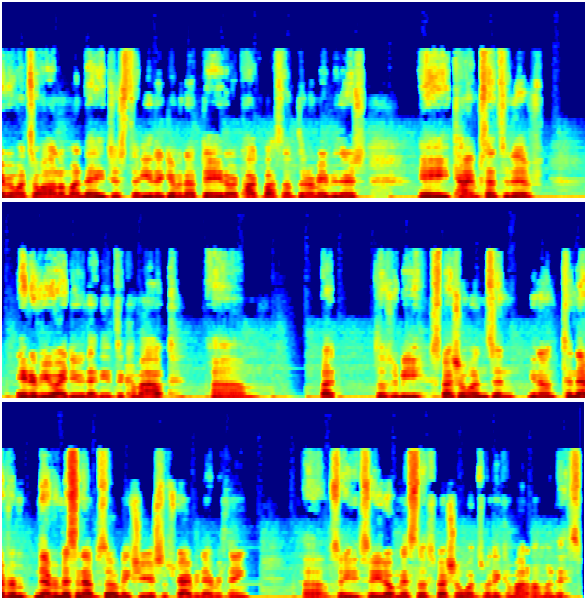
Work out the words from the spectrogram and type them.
every once in a while on a Monday just to either give an update or talk about something, or maybe there's a time sensitive interview I do that needs to come out. Um, those would be special ones, and you know, to never never miss an episode, make sure you're subscribing to everything, uh, so you so you don't miss those special ones when they come out on Mondays.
